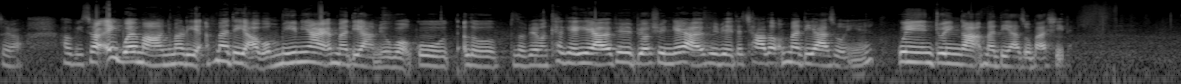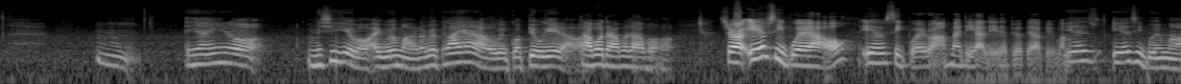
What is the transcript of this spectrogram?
ဆိုတော့ဟုတ်ပြီဆိုတော့အဲ့ပွဲမှာညီမလေးကအမှတ်တရပေါ့မေးမရတဲ့အမှတ်တရမျိုးပေါ့ကိုအဲ့လိုဘယ်လိုပြောမလဲခက်ခဲခဲ့ရပဲဖြစ်ဖြစ်ပျော်ရွှင်ခဲ့ရပဲဖြစ်ဖြစ်တခြားသောအမှတ်တရဆိုရင် queen twin ကအမှတ်တရဆိုပါရှိတယ်อืม အရင်ကတော့မရှိခဲ့ပါဘူးအဲ့ဘွဲမှာဒါပေမဲ့ဖလားရတာကိုပဲကိုကပျော်ခဲ့တာပါဒါပေါ့ဒါပေါ့ဒါပေါ့ဟုတ်ဆိုတော့ AFC ပွဲရအောင် AFC ပွဲတော့အမှတ်တရလေးလည်းပြောပြပေးပါ AS ASC ဘွဲမှာ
